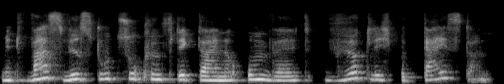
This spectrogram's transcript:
mit was wirst du zukünftig deine Umwelt wirklich begeistern?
